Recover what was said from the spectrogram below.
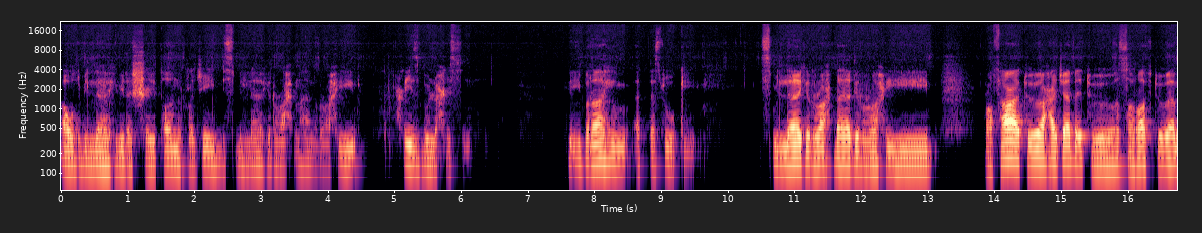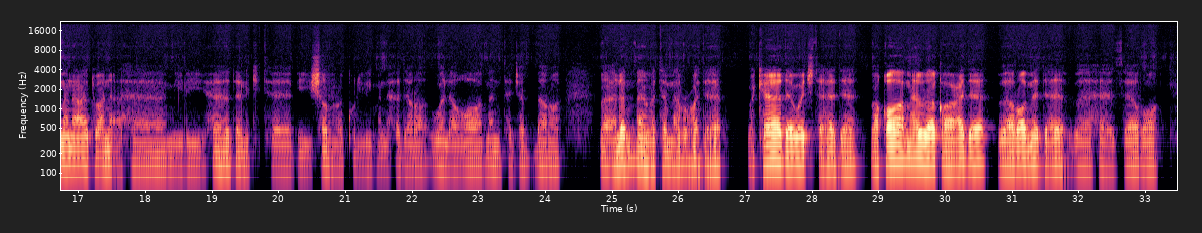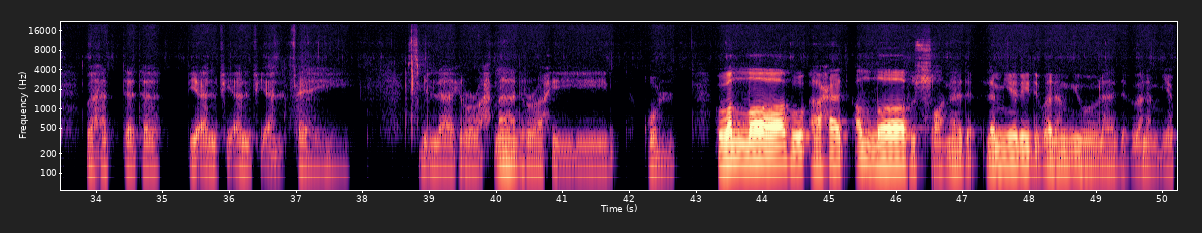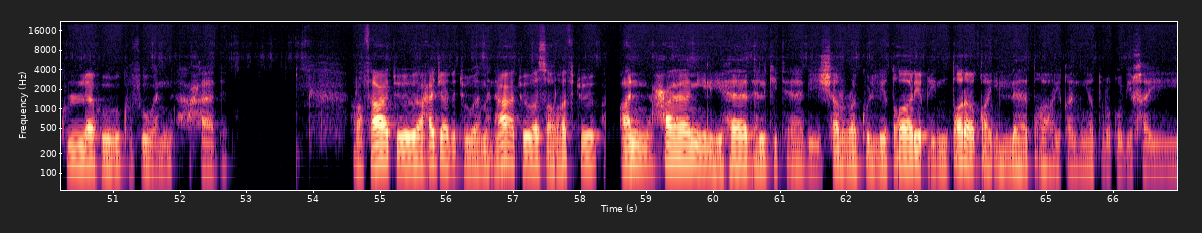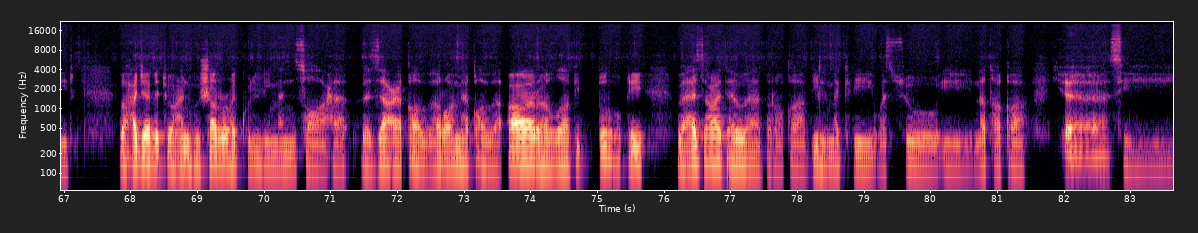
أعوذ بالله من الشيطان الرجيم. بسم الله الرحمن الرحيم. حزب الحسن. لإبراهيم التسوكي بسم الله الرحمن الرحيم. رفعت وحجبت وصرفت ومنعت عن أهامل هذا الكتاب شر كل من هدر ولغى من تجبر وألم وتمرد. وكاد واجتهد وقام وقعد ورمد وهزر وهدد بألف ألف ألفي بسم الله الرحمن الرحيم. قل هو الله أحد الله الصمد لم يلد ولم يولد ولم يكن له كفوا أحد. رفعت وحجبت ومنعت وصرفت عن حامل هذا الكتاب شر كل طارق طرق إلا طارقا يطرق بخير. وحجبت عنه شر كل من صاح وزعق ورمق وأعرض في الطرق وأزعد وأبرق بالمكر والسوء نطق ياسين.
